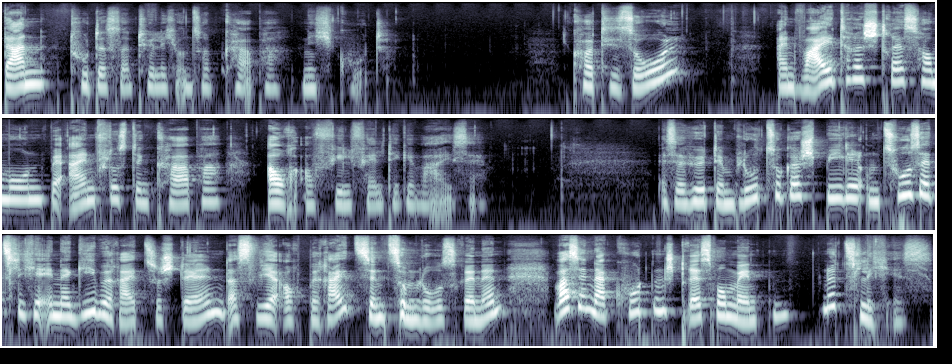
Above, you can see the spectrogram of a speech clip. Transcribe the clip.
dann tut das natürlich unserem Körper nicht gut. Cortisol, ein weiteres Stresshormon, beeinflusst den Körper auch auf vielfältige Weise. Es erhöht den Blutzuckerspiegel, um zusätzliche Energie bereitzustellen, dass wir auch bereit sind zum Losrennen, was in akuten Stressmomenten nützlich ist.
